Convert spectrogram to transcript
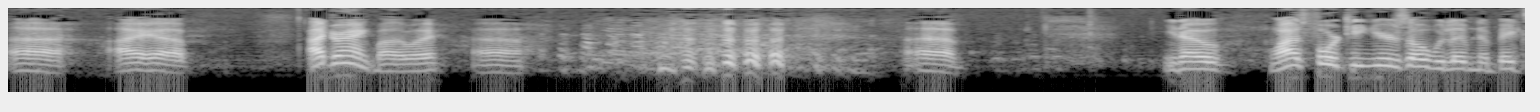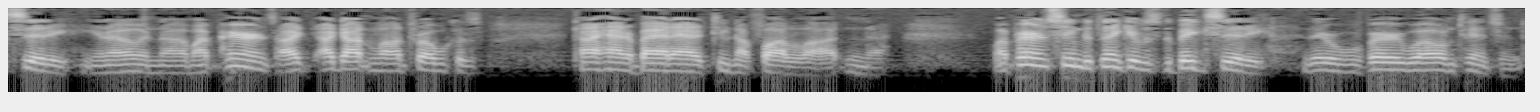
uh, I, uh, I drank, by the way. Uh, uh, you know, when I was 14 years old, we lived in a big city, you know, and uh, my parents, I, I got in a lot of trouble because kind of had a bad attitude and I fought a lot. And uh, my parents seemed to think it was the big city. They were very well intentioned,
